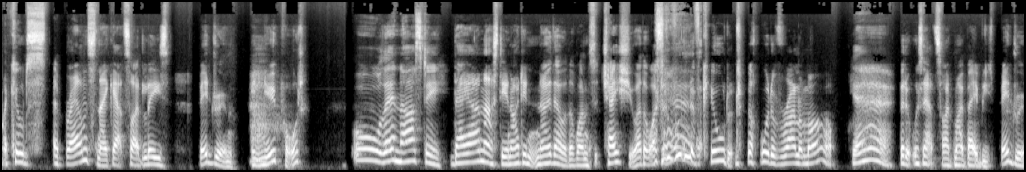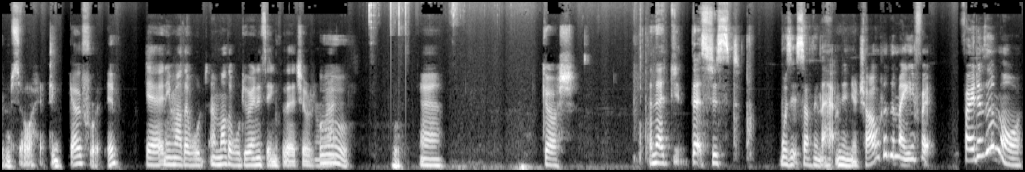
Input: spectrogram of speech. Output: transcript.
I killed a brown snake outside Lee's bedroom in Newport. Oh, they're nasty. They are nasty, and I didn't know they were the ones that chase you. Otherwise, I wouldn't have killed it. I would have run a mile. Yeah, But it was outside my baby's bedroom, so I had to go for it then. yeah. Any mother would. a mother will do anything for their children, right? Mm. Yeah. Gosh. And that that's just was it something that happened in your childhood that made you afraid of them, or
